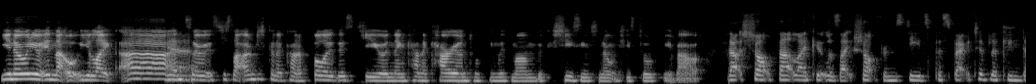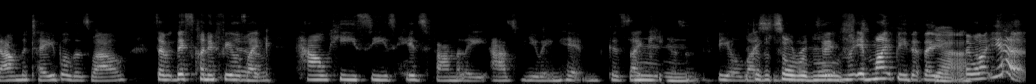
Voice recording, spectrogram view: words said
you know, when you're in that, you're like, ah, and so it's just like I'm just gonna kind of follow this cue and then kind of carry on talking with mum because she seems to know what she's talking about. that shot felt like it was like shot from Stede's perspective looking down the table as well. So this kind of feels Yeah. like how he sees his family as viewing him because like he Mm. doesn't feel like Because it's he so it- removed. it, might be that they Yeah. they were like, yeah,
